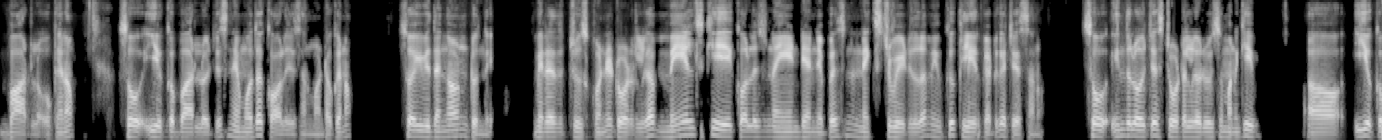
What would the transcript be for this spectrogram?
బార్‌లో ఓకేనా. సో ఈ యొక్క బార్‌లో వచ్చేసి నేమ్ ఆఫ్ ద కాలేజెస్ అనమాట ఓకేనా. సో ఈ విధంగా ఉంటుంది. మీరు అయితే చూసుకోండి టోటల్‌గా మేల్స్కి ఏ కాలేజ్ ఉన్నాయి ఏంటి అని చెప్పేసి నేను నెక్స్ట్ వీడియోలో మీకు క్లియర్ కట్‌గా చేశాను. సో ఇందులో వచ్చేసి టోటల్‌గా చూస్తే మనకి ఈ యొక్క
